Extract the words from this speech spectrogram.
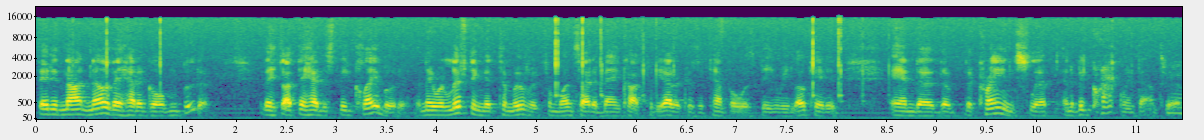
They did not know they had a golden Buddha. They thought they had this big clay Buddha, and they were lifting it to move it from one side of Bangkok to the other because the temple was being relocated. And uh, the the crane slipped, and a big crack went down through it.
